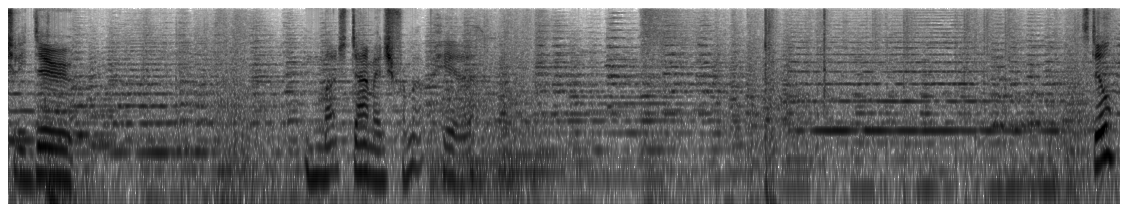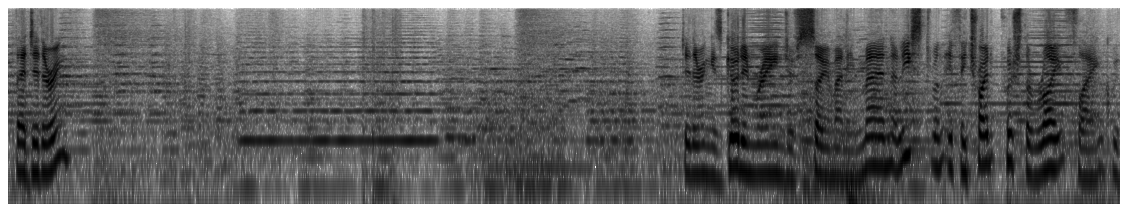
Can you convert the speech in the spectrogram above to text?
Actually do much damage from up here. Still, they're dithering. Dithering is good in range of so many men. At least when, if they try to push the right flank with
